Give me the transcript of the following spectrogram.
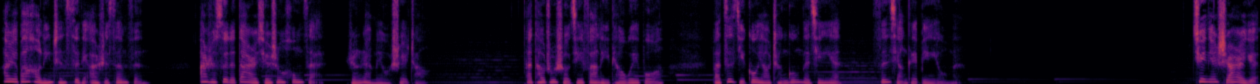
二月八号凌晨四点二十三分，二十岁的大二学生轰仔仍然没有睡着。他掏出手机发了一条微博，把自己购药成功的经验分享给病友们。去年十二月，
